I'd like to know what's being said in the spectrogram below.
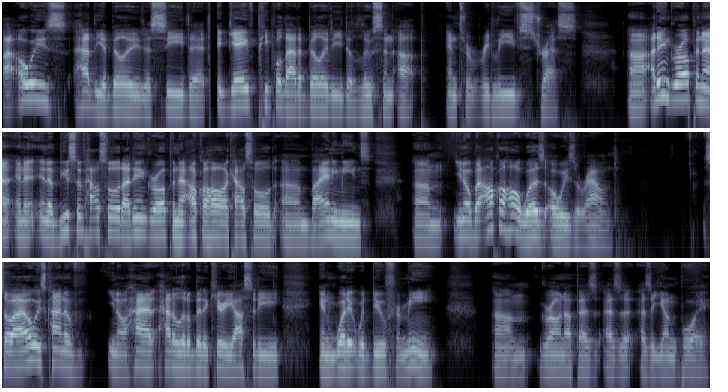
I always had the ability to see that it gave people that ability to loosen up and to relieve stress. Uh, I didn't grow up in a in an abusive household. I didn't grow up in an alcoholic household um, by any means, um, you know. But alcohol was always around, so I always kind of you know had had a little bit of curiosity in what it would do for me um, growing up as as a as a young boy.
